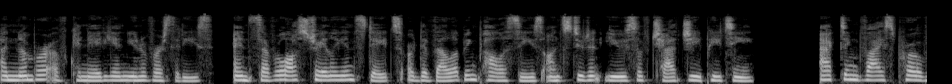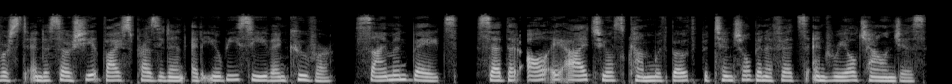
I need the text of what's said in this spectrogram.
a number of Canadian universities, and several Australian states are developing policies on student use of ChatGPT. Acting Vice Provost and Associate Vice President at UBC Vancouver, Simon Bates, said that all AI tools come with both potential benefits and real challenges,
